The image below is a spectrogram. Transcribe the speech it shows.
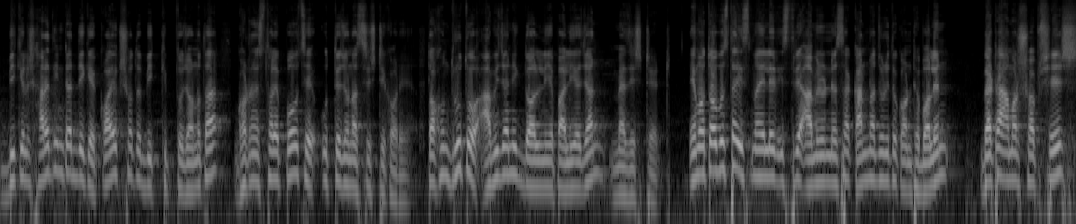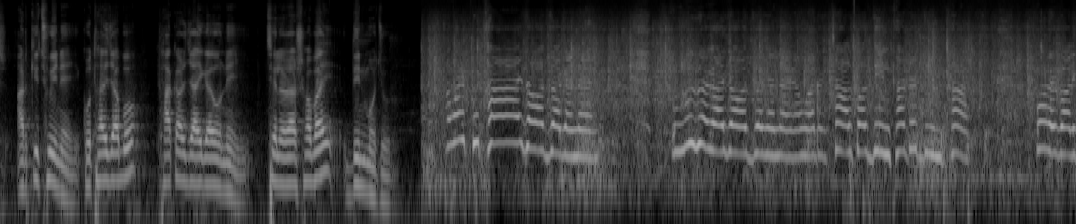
বিকেল সাড়ে তিনটার দিকে কয়েক শত বিক্ষিপ্ত জনতা ঘটনাস্থলে পৌঁছে উত্তেজনা সৃষ্টি করে। তখন দ্রুত আভিযানিক দল নিয়ে পালিয়ে যান ম্যাজিস্ট্রেট। এমতো অবস্থায় ইসমাইলের স্ত্রী আমিরুন্নেসা কান্নাজড়িত কণ্ঠে বলেন, বেটা, আমার সব শেষ, আর কিছুই নেই। কোথায় যাব? থাকার জায়গাও নেই। ছেলেরা সবাই দিনমজুর। আমার কোথায় যাওয়ার জায়গা নেই? কোনো জায়গায় যাওয়ার জায়গা নাই। আমার চাল পাল দিন খাটে, দিন খাট। পরের বাড়ি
